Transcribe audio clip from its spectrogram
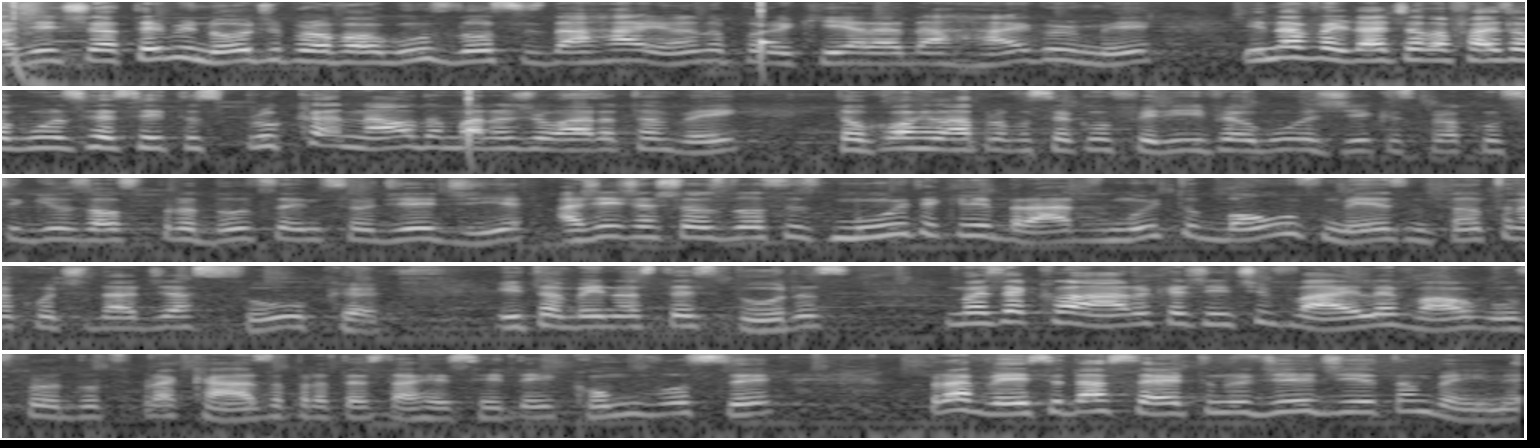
A gente já terminou de provar alguns doces da Rayana por aqui, ela é da Rai Gourmet e na verdade ela faz algumas receitas para o canal da Marajoara também. Então corre lá para você conferir e ver algumas dicas para conseguir usar os produtos aí no seu dia a dia. A gente achou os doces muito equilibrados, muito bons mesmo, tanto na quantidade de açúcar e também nas texturas. Mas é claro que a gente vai levar alguns produtos para casa para testar a receita e como você para ver se dá certo no dia a dia também, né?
